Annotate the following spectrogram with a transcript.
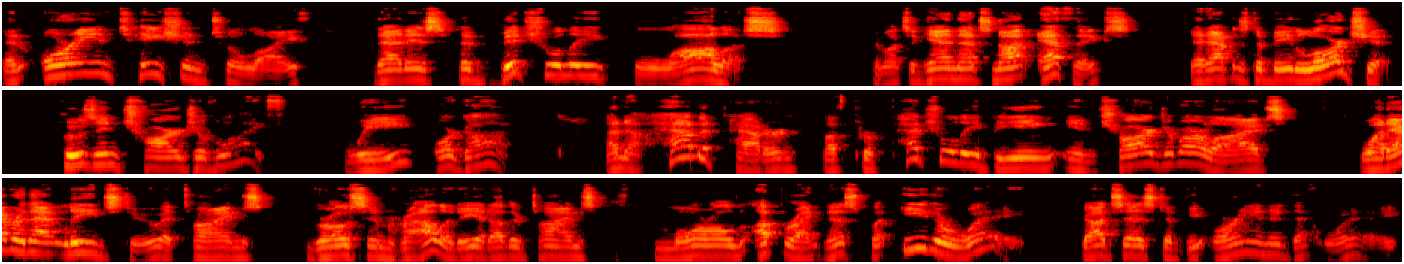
an orientation to life that is habitually lawless. And once again, that's not ethics, that happens to be lordship. Who's in charge of life? We or God? And a habit pattern of perpetually being in charge of our lives, whatever that leads to, at times gross immorality, at other times moral uprightness, but either way, God says to be oriented that way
